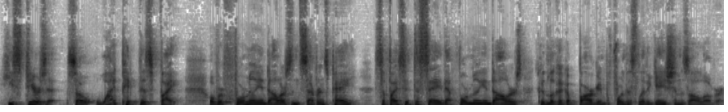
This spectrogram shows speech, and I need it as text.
He steers it. So why pick this fight? Over $4 million in severance pay? Suffice it to say that $4 million could look like a bargain before this litigation is all over.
